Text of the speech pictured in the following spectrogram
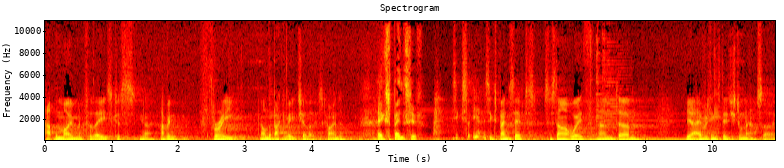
at the moment for these because you know having three on the back of each other is kind of Expensive. it's ex- yeah, it's expensive to, to start with, and um, yeah, everything's digital now. So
